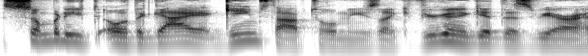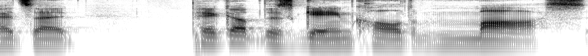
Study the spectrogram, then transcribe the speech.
somebody, oh, the guy at GameStop told me he's like, if you're gonna get this VR headset, pick up this game called Moss.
